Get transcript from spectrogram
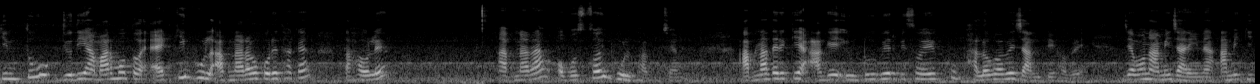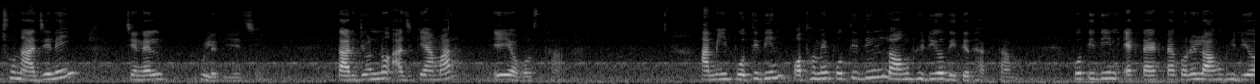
কিন্তু যদি আমার মতো একই ভুল আপনারাও করে থাকেন, তাহলে আপনারা অবশ্যই ভুল ভাবছেন। আপনাদেরকে আগে ইউটিউবের বিষয়ে খুব ভালোভাবে জানতে হবে। যেমন আমি জানি না, আমি কিছু না জেনেই চ্যানেল খুলে দিয়েছি। তার জন্য আজকে আমার এই অবস্থা। আমি প্রতিদিন, প্রথমে প্রতিদিন লং ভিডিও দিতে থাকতাম। প্রতিদিন একটা একটা করে লং ভিডিও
